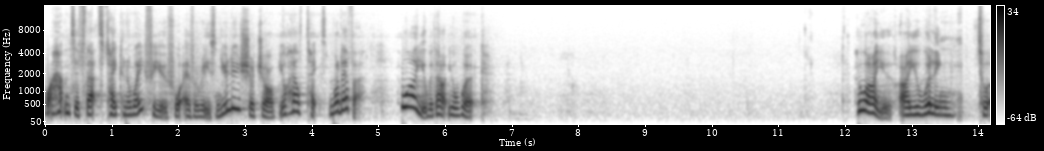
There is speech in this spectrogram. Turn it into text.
What happens if that's taken away for you for whatever reason? You lose your job, your health takes, whatever. Who are you without your work? Who are you? Are you willing to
